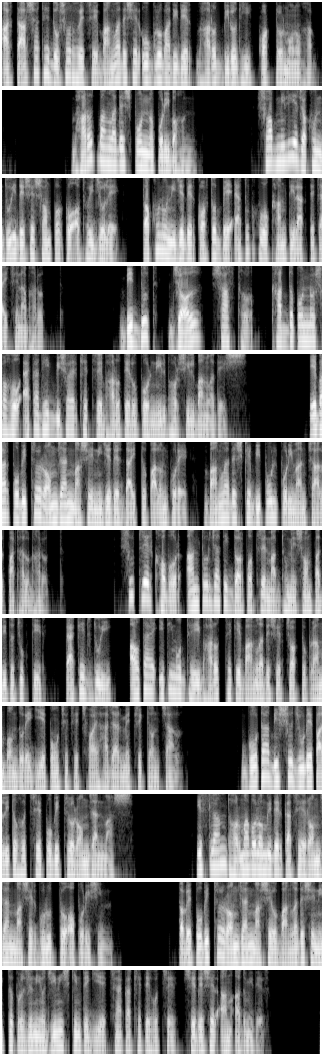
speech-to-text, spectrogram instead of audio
আর তার সাথে দোসর হয়েছে বাংলাদেশের উগ্রবাদীদের ভারত বিরোধী কট্টর মনোভাব। ভারত বাংলাদেশ পণ্য পরিবহন। সব মিলিয়ে যখন দুই দেশের সম্পর্ক অথই জ্বলে, তখনও নিজেদের কর্তব্যে এতটুকুও খামতি রাখতে চাইছে না ভারত। বিদ্যুৎ, জল, স্বাস্থ্য, খাদ্যপণ্য সহ একাধিক বিষয়ের ক্ষেত্রে ভারতের উপর নির্ভরশীল বাংলাদেশ। এবার পবিত্র রমজান মাসে নিজেদের দায়িত্ব পালন করে বাংলাদেশকে বিপুল পরিমাণ চাল পাঠাল ভারত। সূত্রের খবর, আন্তর্জাতিক দরপত্রের মাধ্যমে সম্পাদিত চুক্তির প্যাকেজ দুই আওতায় ইতিমধ্যেই ভারত থেকে বাংলাদেশের চট্টগ্রাম বন্দরে গিয়ে পৌঁছেছে ছয় হাজার মেট্রিক টন চাল। গোটা বিশ্ব জুড়ে পালিত হচ্ছে পবিত্র রমজান মাস। ইসলাম ধর্মাবলম্বীদের কাছে রমজান মাসের গুরুত্ব অপরিসীম। তবে পবিত্র রমজান মাসেও বাংলাদেশে নিত্য প্রয়োজনীয় জিনিস কিনতে গিয়ে ছ্যাঁকা খেতে হচ্ছে সে দেশের আম আদমিদের।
